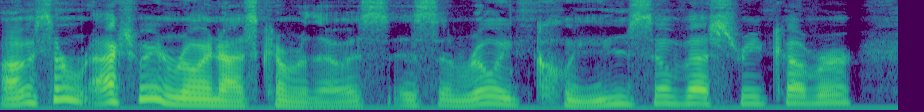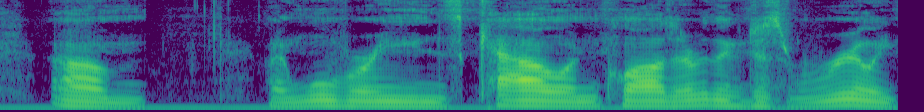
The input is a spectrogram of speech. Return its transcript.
Um, it's a, actually a really nice cover though. It's it's a really clean Silvestri cover. Um, like Wolverine's cowl and claws, everything just really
